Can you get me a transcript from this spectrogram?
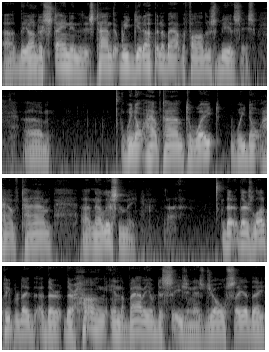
uh, the understanding that it's time that we get up and about the Father's business. Um, we don't have time to wait. We don't have time. Uh, now listen to me there, there's a lot of people today they're they're hung in the valley of decision as joel said. They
